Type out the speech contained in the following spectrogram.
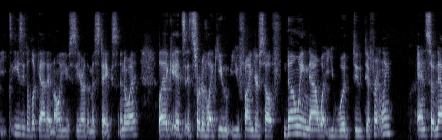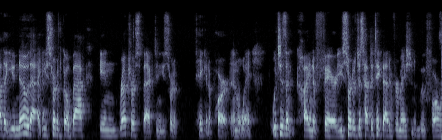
it's easy to look at it and all you see are the mistakes in a way. Like it's it's sort of like you you find yourself knowing now what you would do differently. And so now that you know that, you sort of go back in retrospect and you sort of take it apart in a way, which isn't kind of fair. You sort of just have to take that information and move forward.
